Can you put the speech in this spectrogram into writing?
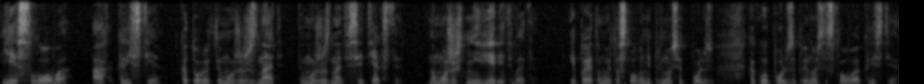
Есть слово о кресте, которое ты можешь знать, ты можешь знать все тексты, но можешь не верить в это. И поэтому это слово не приносит пользу. Какую пользу приносит слово о кресте?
